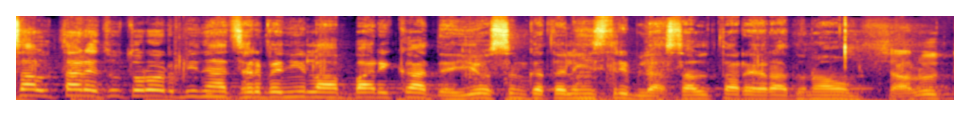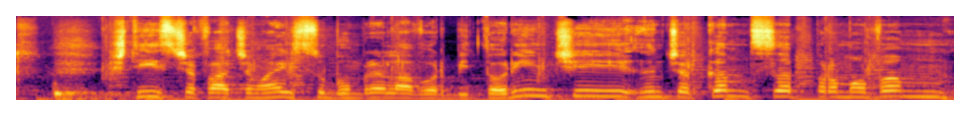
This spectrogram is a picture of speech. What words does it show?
Salutare tuturor, bine ați revenit la Baricade. Eu sunt Cătălin Striblea. Salutare Radu Naum. Salut! Știți ce facem aici sub umbrela Vorbitorinci? Încercăm să promovăm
